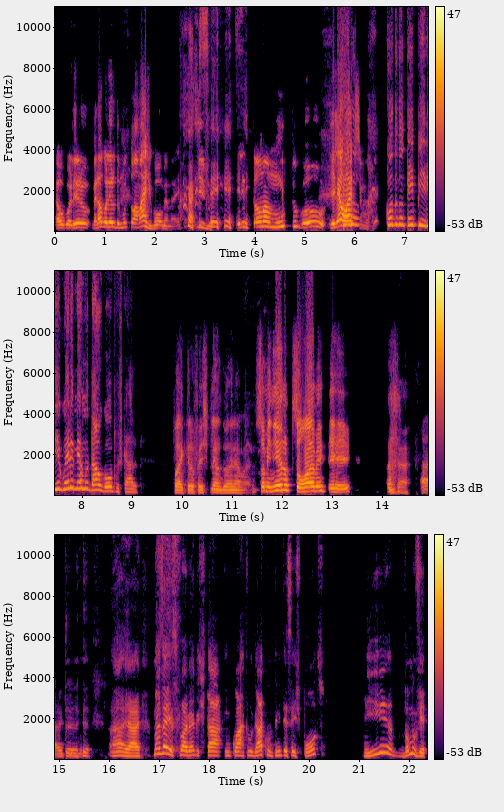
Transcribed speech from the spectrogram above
é o goleiro, melhor goleiro do mundo, toma mais gol, mesmo. É impossível. ele toma muito gol. E ele é quando, ótimo. Quando não tem perigo, ele mesmo dá o gol pros caras. Pô, aquilo foi esplendor, né, mano? Sou menino, sou homem, errei. É. ai, que... ai, ai. Mas é isso, o Flamengo está em quarto lugar com 36 pontos. E vamos ver.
